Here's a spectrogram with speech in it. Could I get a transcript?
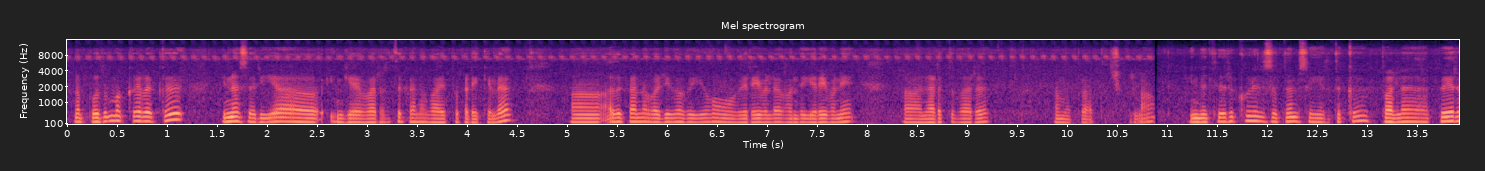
ஆனால் பொதுமக்களுக்கு இன்னும் சரியாக இங்கே வர்றதுக்கான வாய்ப்பு கிடைக்கல. அதுக்கான வழிவகையும் விரைவில் வந்து இறைவனே நடத்துவார். நம்ம பிரார்த்திச்சுக்கலாம். இந்த திருக்கோயில் சுத்தம் செய்கிறதுக்கு பல பேர்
